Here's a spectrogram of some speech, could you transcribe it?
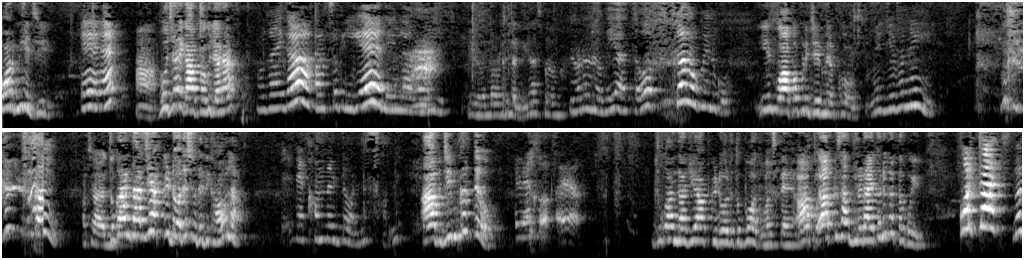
और नहीं है जी ए है हाँ हो जाएगा आपका गुजारा हो जाएगा पाँच सौ के लिए ले ला ये लॉटरी लगी आज तो लड़ो लो भैया तो चलो कोई इनको इनको आप अपनी जेब में रखो। मैं ये भी नहीं। अच्छा दुकानदार जी आपकी डोरे सोरे दिखाओ ला देखो मैं डॉलर साले आप जिम करते हो? देखो दुकानदार जी आपकी डोरे तो बहुत मस्त है। आप आपके साथ लड़ाई तो नहीं करता कोई? कोटा मैं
